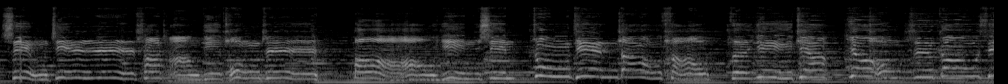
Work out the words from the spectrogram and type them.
幸今日沙场的同志心，中见到嫂子一家，又是高兴，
